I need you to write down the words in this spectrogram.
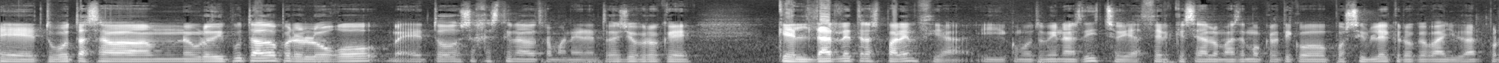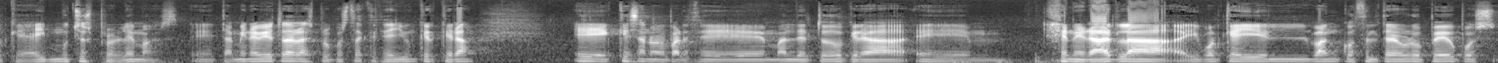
eh, tú votas a un eurodiputado, pero luego eh, todo se gestiona de otra manera. Entonces yo creo que, que el darle transparencia y, como tú bien has dicho, y hacer que sea lo más democrático posible, creo que va a ayudar porque hay muchos problemas. Eh, también había otra de las propuestas que hacía Juncker que era eh, que esa no me parece mal del todo, que era generar la, igual que hay el Banco Central Europeo, pues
